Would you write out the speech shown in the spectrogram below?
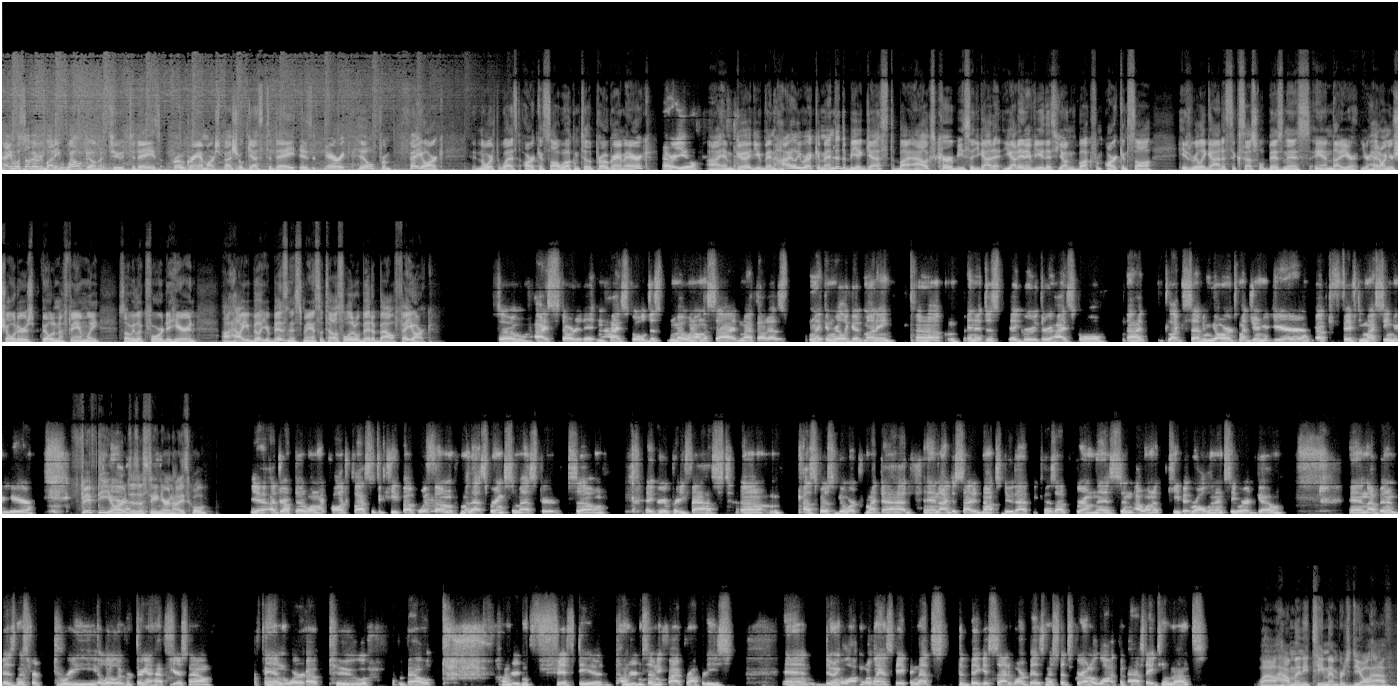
Hey, what's up, everybody? Welcome to today's program. Our special guest today is Eric Hill from Fayark in Northwest Arkansas. Welcome to the program, Eric. How are you? I am good. You've been highly recommended to be a guest by Alex Kirby. So you got to you got to interview this young buck from Arkansas. He's really got a successful business and uh, your your head on your shoulders, building a family. So we look forward to hearing uh, how you built your business, man. So tell us a little bit about Fayark. So I started it in high school, just mowing on the side, and I thought I was making really good money. Um, and it just it grew through high school. I like seven yards my junior year, up to fifty my senior year. Fifty yards as a senior in high school. Yeah, I dropped out of one of my college classes to keep up with them that spring semester. So it grew pretty fast. Um, I was supposed to go work for my dad, and I decided not to do that because I've grown this and I want to keep it rolling and see where it'd go. And I've been in business for three, a little over three and a half years now, and we're up to about 150 to 175 properties and doing a lot more landscaping. That's the biggest side of our business that's grown a lot in the past 18 months. Wow. How many team members do y'all have?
